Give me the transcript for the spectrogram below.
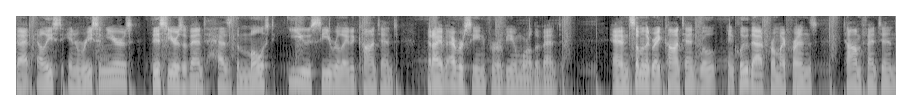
that, at least in recent years, this year's event has the most EUC related content that I have ever seen for a VMworld event. And some of the great content will include that from my friends Tom Fenton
